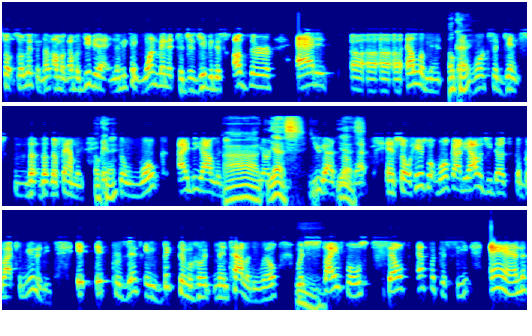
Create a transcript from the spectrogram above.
So, so listen, I'm, I'm gonna give you that, and let me take one minute to just give you this other added uh, uh, uh, uh, element okay. that works against the, the, the, family. Okay. It's the woke ideology. Ah, yes. You guys know that. And so here's what woke ideology does to the black community. It, it presents a victimhood mentality, Will, which mm. stifles self-efficacy and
